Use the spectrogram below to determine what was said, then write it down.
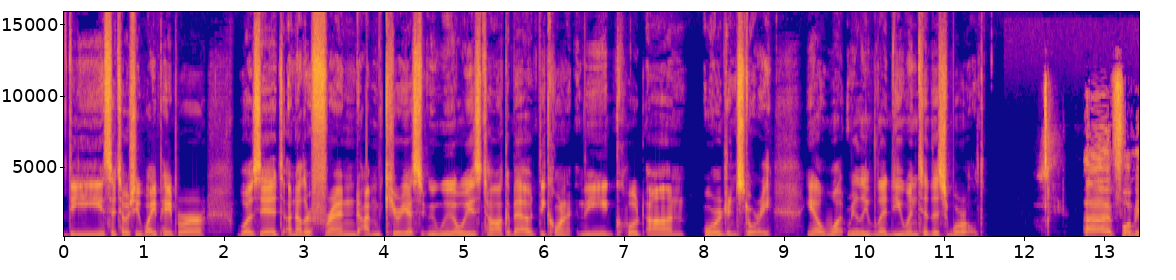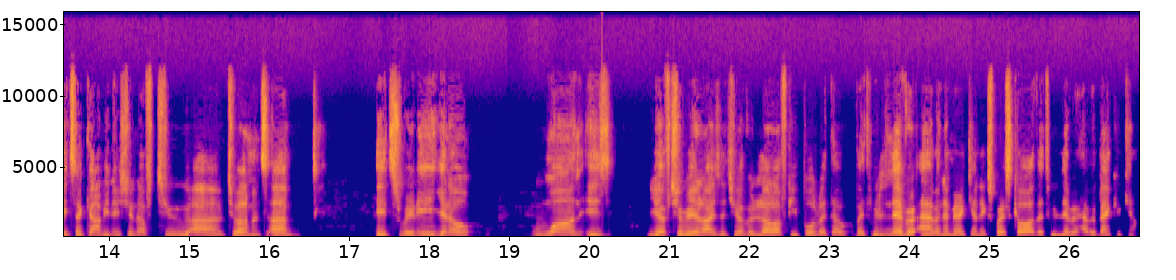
the Satoshi white paper? Was it another friend? I'm curious. We always talk about the the quote on origin story. You know, what really led you into this world? Uh, for me, it's a combination of two uh, two elements. Um, it's really, you know, one is you have to realize that you have a lot of people that are, that will never have an American Express card, that will never have a bank account.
